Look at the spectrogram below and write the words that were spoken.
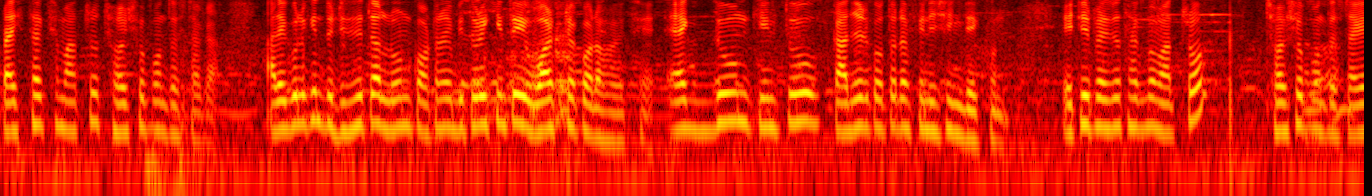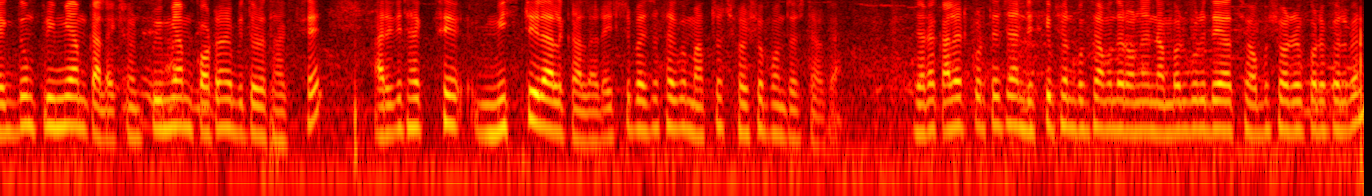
প্রাইস থাকছে মাত্র ছয়শো পঞ্চাশ টাকা। আর এগুলো কিন্তু ডিজিটাল লোন কটনের ভিতরে কিন্তু এই ওয়ার্কটা করা হয়েছে। একদম কিন্তু কাজের কতটা ফিনিশিং দেখুন। এটির প্রাইসও থাকবে মাত্র ছয়শো পঞ্চাশ টাকা। একদম প্রিমিয়াম কালেকশন প্রিমিয়াম কটনের ভিতরে থাকছে। আর এটি থাকছে মিষ্টি লাল কালার এটির প্রাইসও থাকবে মাত্র ছয়শো পঞ্চাশ টাকা। যারা কালেক্ট করতে চান ডিসক্রিপশন বক্সে আমাদের অনলাইন নাম্বারগুলো দেওয়া আছে, অবশ্যই অর্ডার করে ফেলবেন।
